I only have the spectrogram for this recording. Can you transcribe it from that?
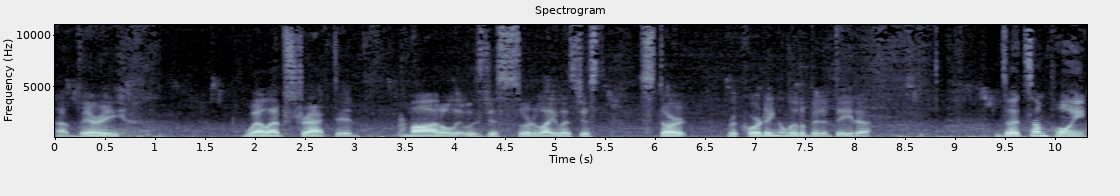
a very well abstracted model. It was just sort of like, let's just start recording a little bit of data. And so at some point,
